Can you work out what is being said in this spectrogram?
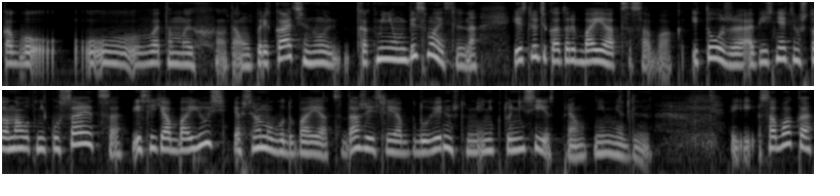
как бы в этом их там, упрекать, ну, как минимум, бессмысленно. Есть люди, которые боятся собак. И тоже объяснять им, что она вот не кусается, если я боюсь, я все равно буду бояться, даже если я буду уверен, что меня никто не съест прям немедленно. И собака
